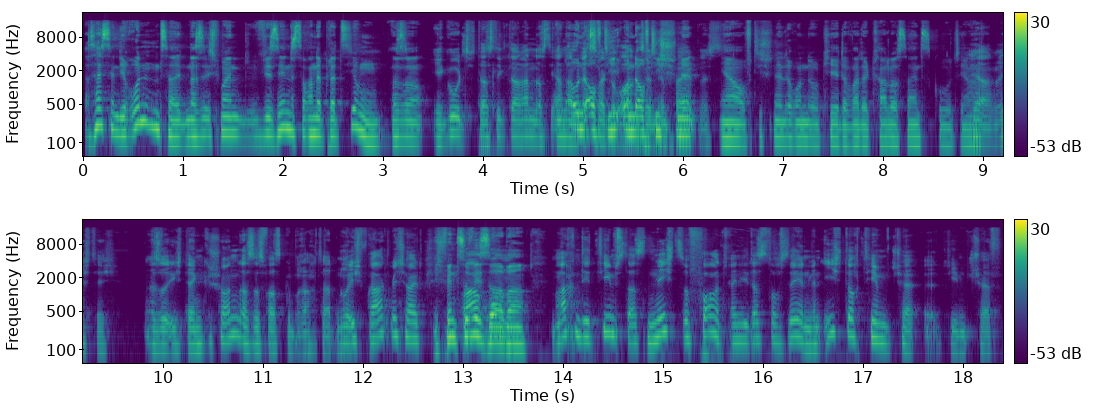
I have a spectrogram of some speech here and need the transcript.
Was heißt denn die Rundenzeiten? Also ich meine, wir sehen das doch an der Platzierung. Also Ja gut, das liegt daran, dass die anderen und besser auf die geworden und auf sind die schnell, ja, auf die schnelle Runde. Okay, da war der Carlos Sainz gut, ja. Ja, richtig. Also ich denke schon, dass es was gebracht hat. Nur ich frage mich halt, Ich finde sowieso, Warum? aber machen die Teams das nicht sofort, wenn die das doch sehen? Wenn ich doch Teamchef, äh, Teamchef,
